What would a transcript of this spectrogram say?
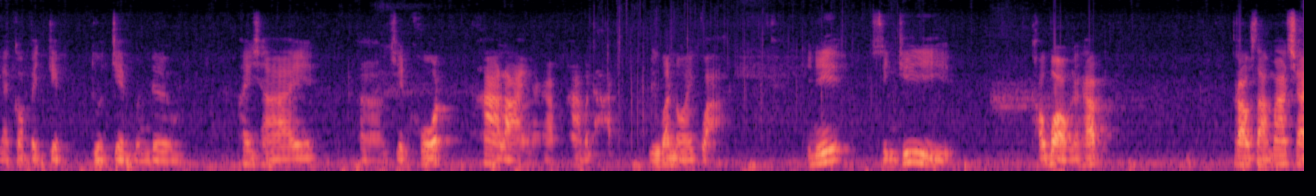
แล้วก็ไปเก็บตัวเจมเหมือนเดิม ให้ใช้เขียนโค้ด 5 ลายนะครับ5บรรทัดหรือว่าน้อยกว่า ทีนี้สิ่งที่เขาบอกนะครับ เราสามารถใช้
